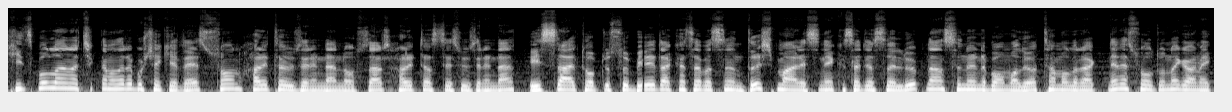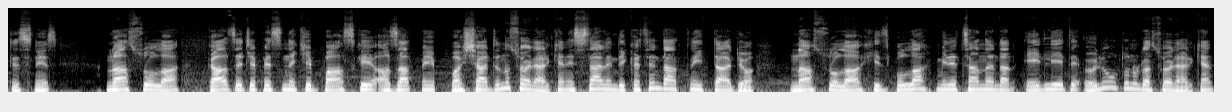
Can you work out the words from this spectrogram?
Hizbullah'ın açıklamaları bu şekilde. Son harita üzerinden dostlar, harita sitesi üzerinden İsrail topçusu Bilida kasabasının dış mahallesini kısacası Lübnan sınırını bombalıyor. Tam olarak neresi olduğunu görmektesiniz. Nasrullah, Gazze cephesindeki baskıyı azaltmayı başardığını söylerken İsrail'in dikkatini dağıttığını iddia ediyor. Nasrullah, Hizbullah militanlarından 57 ölü olduğunu da söylerken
